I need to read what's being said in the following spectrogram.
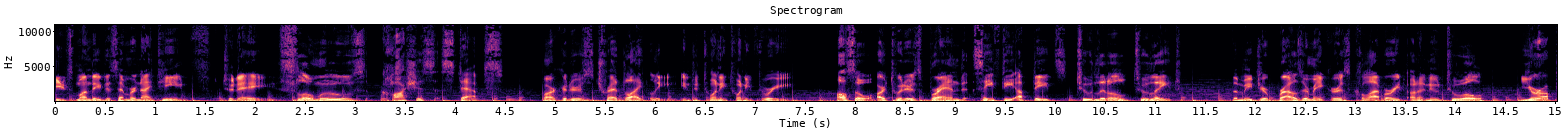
It's Monday, December 19th. Today, slow moves, cautious steps. Marketers tread lightly into 2023. Also, our Twitter's brand safety updates too little, too late? The major browser makers collaborate on a new tool. Europe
